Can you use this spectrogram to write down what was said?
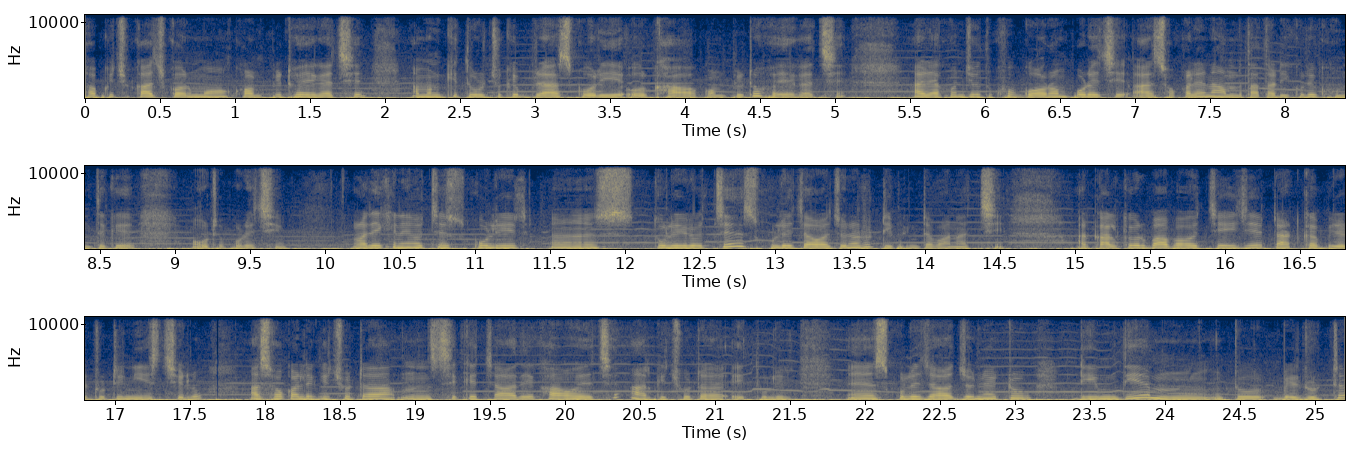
সব কিছু কাজকর্ম কমপ্লিট হয়ে গেছে, এমনকি তুর্যকে ব্রাশ করিয়ে ওর খাওয়া কমপ্লিটও হয়ে গেছে। আর এখন যেহেতু খুব গরম পড়েছে, আর সকালে না আমরা তাড়াতাড়ি করে ঘুম থেকে উঠে পড়েছি। আর এখানে হচ্ছে স্কুলের তুলির হচ্ছে স্কুলে যাওয়ার জন্য একটু টিফিনটা বানাচ্ছি। আর কালকে ওর বাবা হচ্ছে এই যে টাটকা ব্রেড রুটি নিয়ে এসেছিল। আর সকালে কিছুটা সেকে চা দিয়ে খাওয়া হয়েছে, আর কিছুটা এই তুলির স্কুলে যাওয়ার জন্য একটু ডিম দিয়ে একটু ব্রেড রুটিটা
